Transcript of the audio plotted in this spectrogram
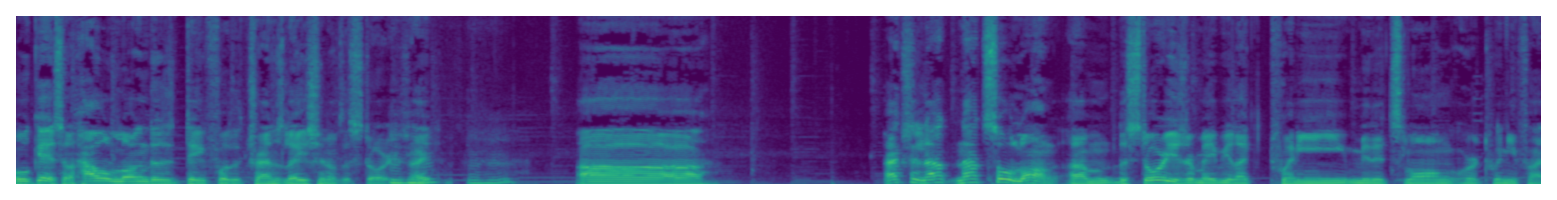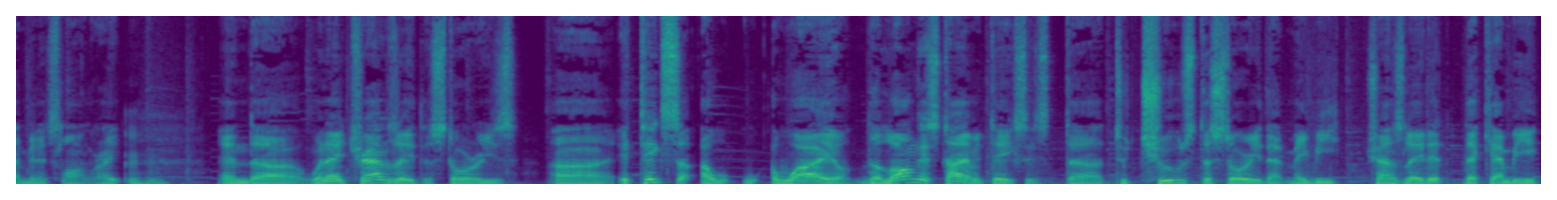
Okay, so how long does it take for the translation of the stories, right? Mm-hmm. Uh, actually, not not so long. Um, the stories are maybe like twenty minutes long or twenty five minutes long, right? Mm-hmm. And uh, when I translate the stories, uh, it takes a, a, a while. The longest time it takes is uh to choose the story that may be translated, that can be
